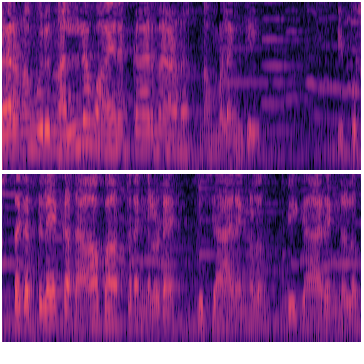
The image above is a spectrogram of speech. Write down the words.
കാരണം ഒരു നല്ല വായനക്കാരനാണ് നമ്മളെങ്കിൽ ഈ പുസ്തകത്തിലെ കഥാപാത്രങ്ങളുടെ വിചാരങ്ങളും വികാരങ്ങളും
